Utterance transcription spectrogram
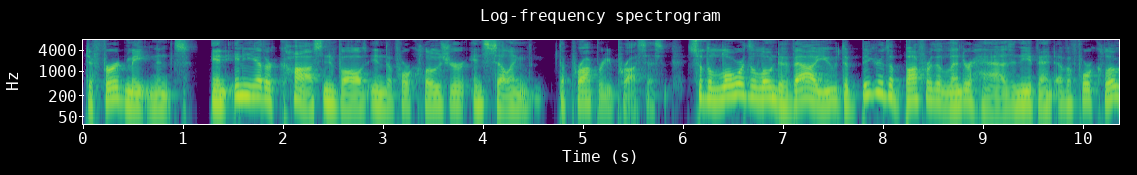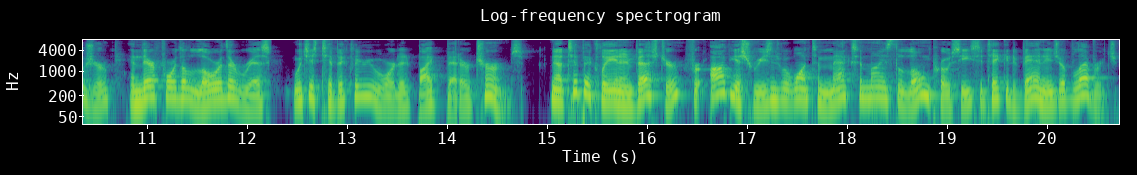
deferred maintenance, and any other costs involved in the foreclosure and selling the property process. So the lower the loan to value, the bigger the buffer the lender has in the event of a foreclosure, and therefore the lower the risk, which is typically rewarded by better terms. Now, typically, an investor, for obvious reasons, will want to maximize the loan proceeds to take advantage of leverage,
